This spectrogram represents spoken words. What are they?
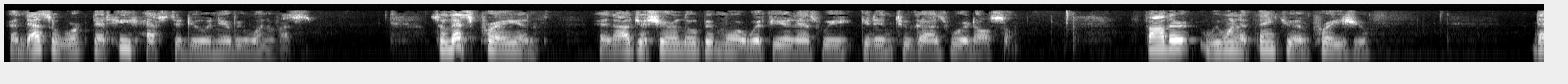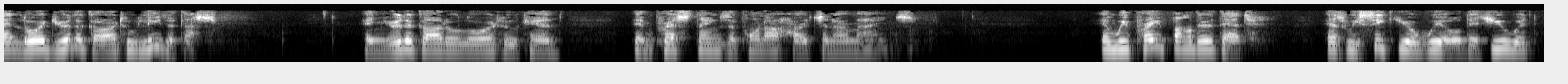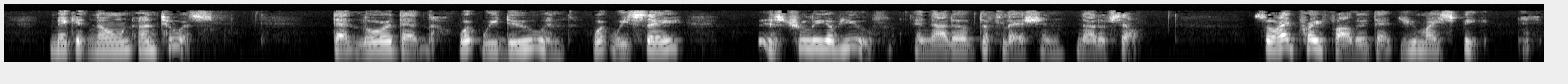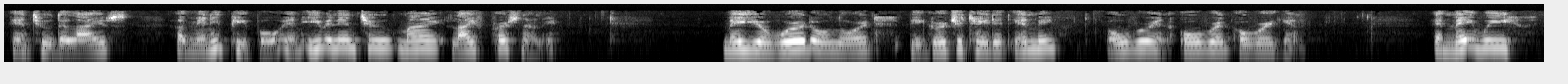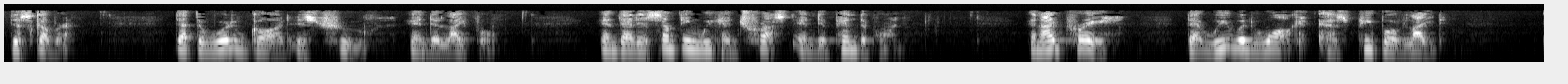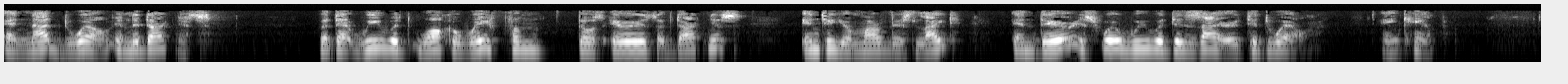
And that's a work that He has to do in every one of us. So let's pray and, and I'll just share a little bit more with you as we get into God's Word also. Father, we want to thank you and praise you that Lord, you're the God who leadeth us. And you're the God, O Lord, who can impress things upon our hearts and our minds. And we pray, Father, that as we seek your will, that you would make it known unto us. That, Lord, that what we do and what we say is truly of you and not of the flesh and not of self. So I pray, Father, that you might speak into the lives of many people and even into my life personally. May your word, O Lord, be gurgitated in me over and over and over again. And may we discover that the word of God is true and delightful, and that is something we can trust and depend upon. And I pray that we would walk as people of light and not dwell in the darkness, but that we would walk away from those areas of darkness into your marvelous light, and there is where we would desire to dwell and camp.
